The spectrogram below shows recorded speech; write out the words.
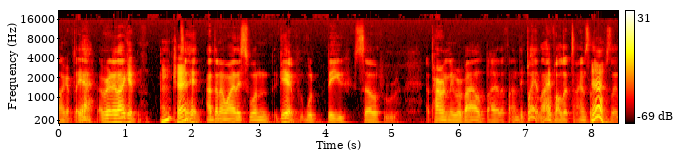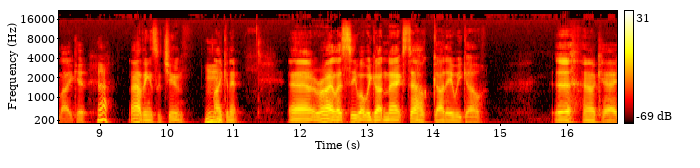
Like. Yeah, I really like it. It's Okay. a hit. I don't know why this one yeah would be so apparently reviled by the fan. They play it live all the time, so they obviously like it. Yeah. I think it's a tune. Mm. Liking it. Uh, right, let's see what we got next. Oh God, here we go. Uh, okay.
